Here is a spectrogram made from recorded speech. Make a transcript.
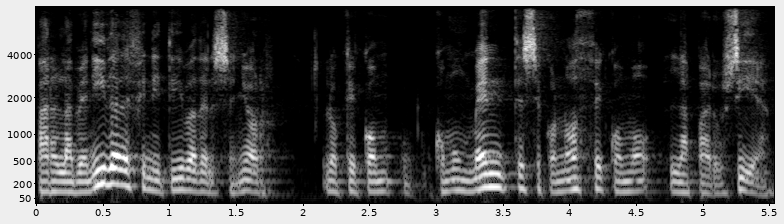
para la venida definitiva del Señor, lo que comúnmente se conoce como la parusía,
